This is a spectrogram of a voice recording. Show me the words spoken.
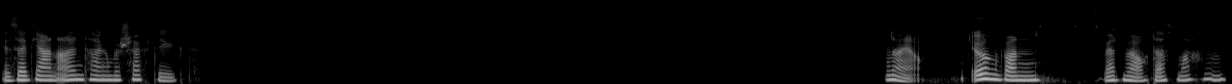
Ihr seid ja an allen Tagen beschäftigt. Naja, irgendwann werden wir auch das machen.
